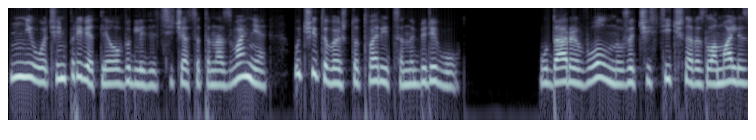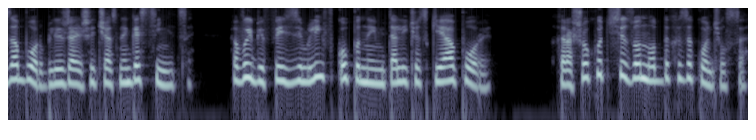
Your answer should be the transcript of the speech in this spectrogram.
Не очень приветливо выглядит сейчас это название, учитывая, что творится на берегу. Удары волн уже частично разломали забор ближайшей частной гостиницы, выбив из земли вкопанные металлические опоры. Хорошо, хоть сезон отдыха закончился,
